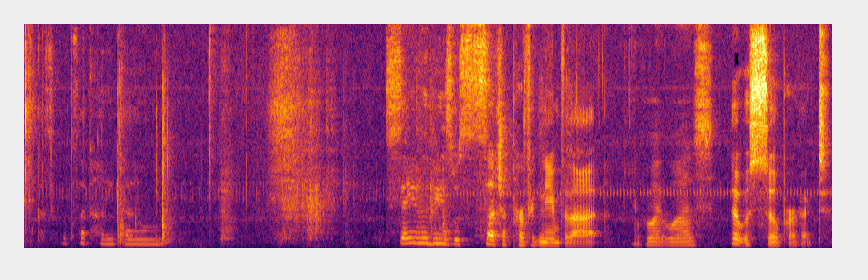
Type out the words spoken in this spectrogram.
because it looks like honeycomb. Save the Bees was such a perfect name for that. It really was. It was so perfect.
